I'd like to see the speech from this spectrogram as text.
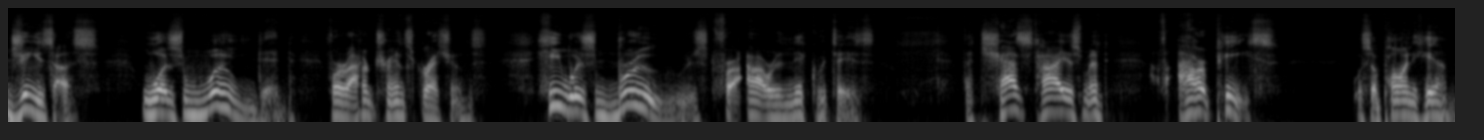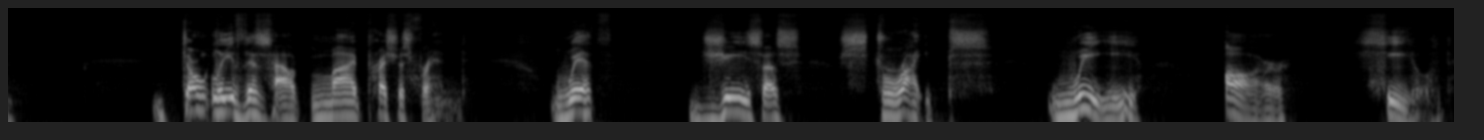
Jesus, was wounded for our transgressions. He was bruised for our iniquities. The chastisement of our peace was upon him. Don't leave this out, my precious friend. With Jesus' stripes, we are healed.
